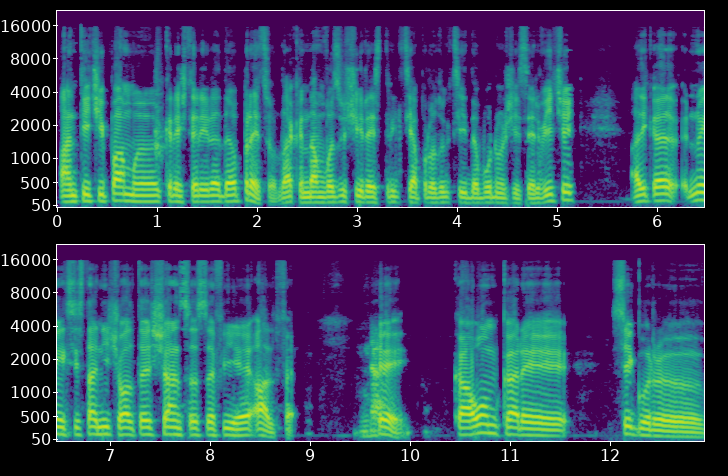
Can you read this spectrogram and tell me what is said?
anticipam uh, creșterile de prețuri. Da? Când am văzut și restricția producției de bunuri și servicii, adică nu exista nicio altă șansă să fie altfel. Da. E, ca om care, sigur, uh,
